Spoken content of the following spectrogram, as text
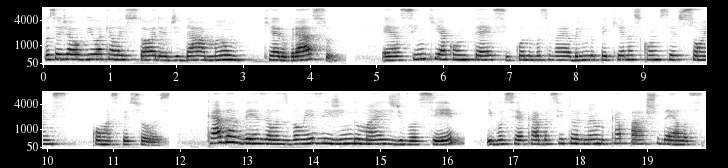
você já ouviu aquela história de dar a mão, quer o braço? É assim que acontece quando você vai abrindo pequenas concessões com as pessoas. Cada vez elas vão exigindo mais de você e você acaba se tornando capacho delas.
